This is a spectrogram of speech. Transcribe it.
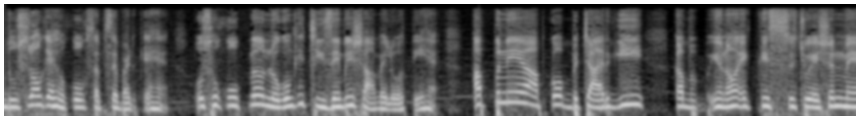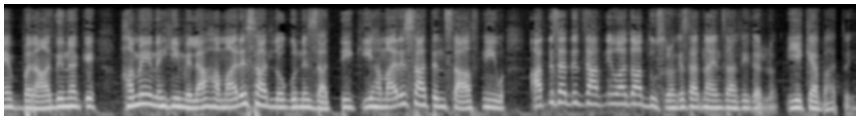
दूसरों के हकूक सबसे बढ़ के हैं। उस हकूक में उन लोगों की चीज़ें भी शामिल होती हैं। अपने आप को बेचारगी कब यू नो एक किस सिचुएशन में बना देना कि हमें नहीं मिला, हमारे साथ लोगों ने जाती की, हमारे साथ इंसाफ नहीं हुआ। आपके साथ इंसाफ नहीं हुआ तो आप दूसरों के साथ ना इंसाफी कर लो। ये क्या बात हुई?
